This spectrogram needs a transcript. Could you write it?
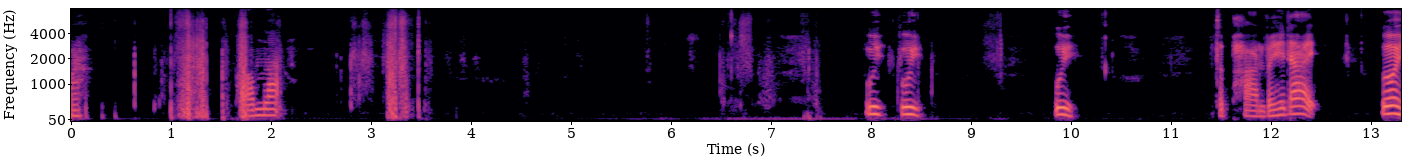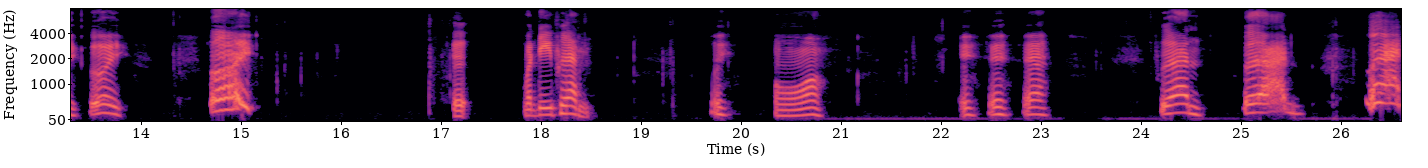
มาพร้อมละ อุ้ยอุ้ยอุ้ยจะผ่านไปให้ได้ เฮ้ยเฮ้ยเฮ้ย เอ๊ะหวัดดีเพื่อน เฮ้ย อ๋อ เอ๊ะเอ๊ะเอ๊ะเพื่อน เพื่อน เพื่อน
